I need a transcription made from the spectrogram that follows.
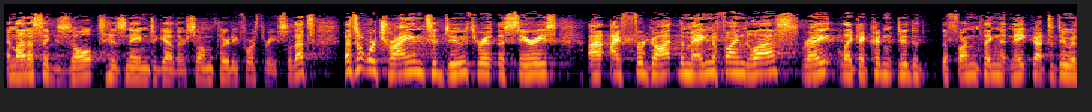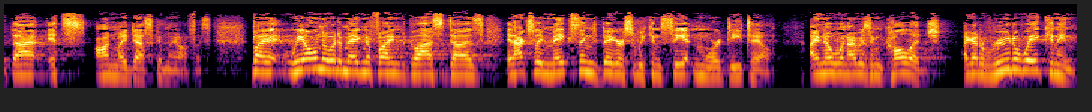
and let us exalt his name together. Psalm 34 3. So that's, that's what we're trying to do throughout this series. Uh, I forgot the magnifying glass, right? Like I couldn't do the, the fun thing that Nate got to do with that. It's on my desk in my office. But we all know what a magnifying glass does. It actually makes things bigger so we can see it in more detail. I know when I was in college, I got a rude awakening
